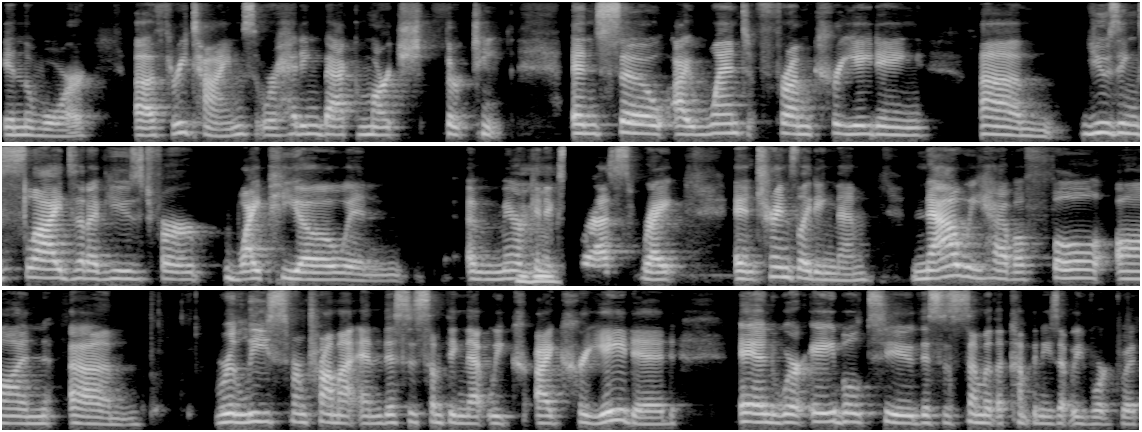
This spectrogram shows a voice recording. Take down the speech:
in the war, uh, three times. We're heading back March 13th. And so I went from creating, um, using slides that I've used for YPO and American Mhm, Express, right? And translating them. Now we have a full on um, release from trauma and this is something that we i created and we're able to this is some of the companies that we've worked with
